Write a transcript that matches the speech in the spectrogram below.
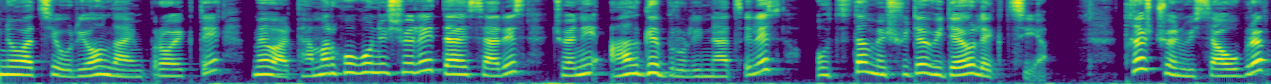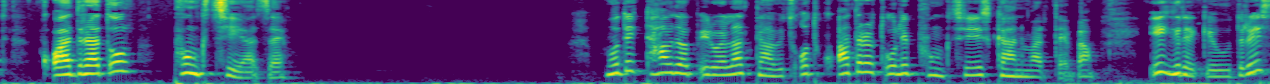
ინოვაციური ონლაინ პროექტი. მე ვარ თამარ ღუღუნიშვილი და ეს არის ჩვენი ალგებრული ნაწილის 27-ვე ვიდეო ლექცია. დღეს ჩვენ ვისაუბრებთ კვადრატულ ფუნქციაზე. მოდით თავდაპირველად დავიწყოთ კვადრატული ფუნქციის განმარტება. y უდრის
